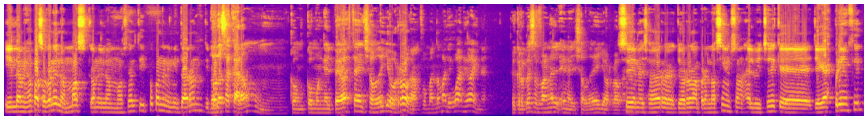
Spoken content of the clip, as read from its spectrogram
Y lo mismo pasó con Elon Musk. Con Elon Musk, el tipo, cuando lo invitaron, tipo, ¿No lo sacaron con- como en el peo este del show de Joe Rogan, fumando marihuana y vaina? Yo creo que eso fue en el, en el show de Joe Rogan. sí, en el show de Joe Rogan, pero en Los Simpsons, el bicho de que llega a Springfield,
